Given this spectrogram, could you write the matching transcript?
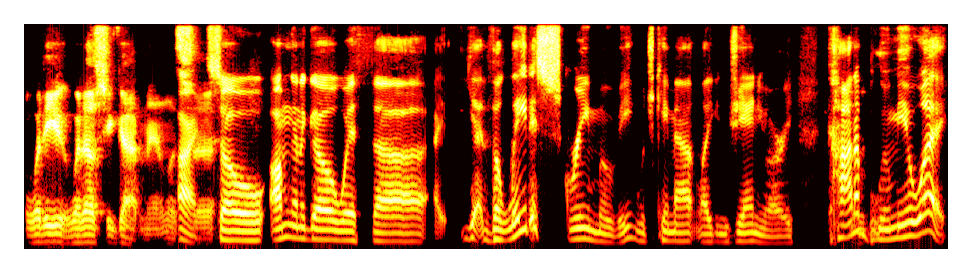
What do you? What else you got, man? Let's, All right, uh... so I'm gonna go with uh, yeah, the latest Scream movie, which came out like in January, kind of mm-hmm. blew me away.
